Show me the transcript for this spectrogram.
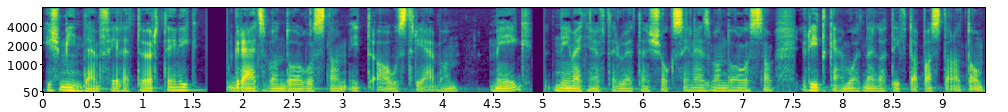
és mindenféle történik. Grácsban dolgoztam, itt Ausztriában még német nyelvterületen sok színházban dolgoztam, ritkán volt negatív tapasztalatom,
